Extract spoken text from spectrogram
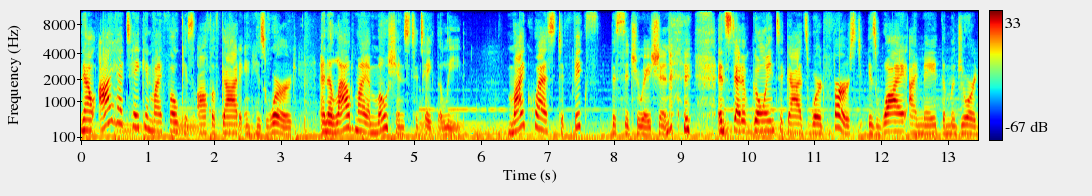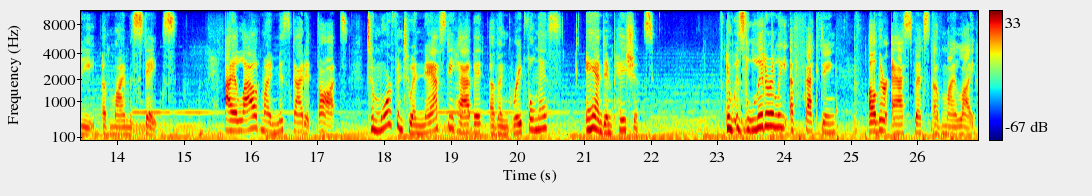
Now I had taken my focus off of God and his word and allowed my emotions to take the lead. My quest to fix the situation instead of going to God's word first is why I made the majority of my mistakes. I allowed my misguided thoughts to morph into a nasty habit of ungratefulness and impatience. It was literally affecting other aspects of my life.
